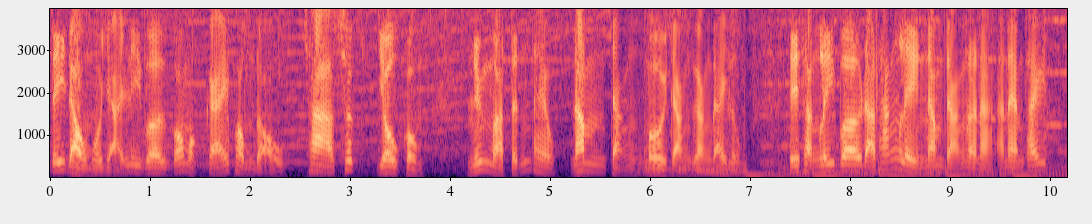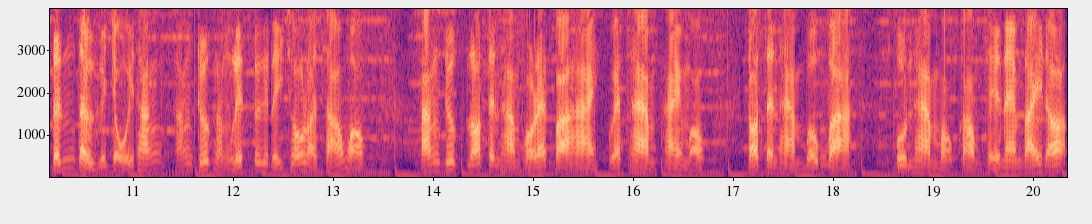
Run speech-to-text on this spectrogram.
đi đầu mùa giải Liver có một cái phong độ xa sức vô cùng nhưng mà tính theo 5 trận 10 trận gần đây luôn. Thì thằng Liver đã thắng liền 5 trận rồi nè. Anh em thấy tính từ cái chuỗi thắng thắng trước thằng Leeds với cái tỷ số là 6-1 thắng trước Nottingham Forest 3-2 West Ham 2-1 Tottenham 4-3 Fulham 1-0 thì anh em thấy đó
